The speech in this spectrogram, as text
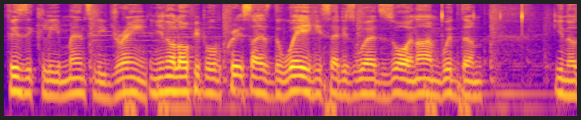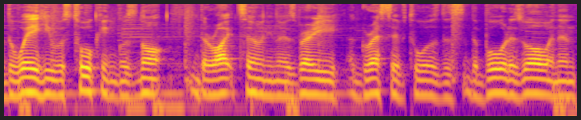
physically, mentally drained. And you know, a lot of people have criticized the way he said his words as well, and I'm with them. You know, the way he was talking was not the right tone. You know, was very aggressive towards this, the board as well, and then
